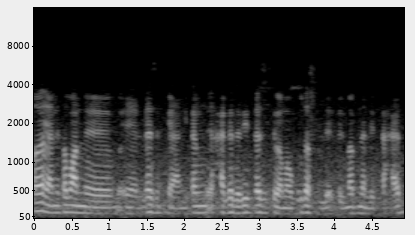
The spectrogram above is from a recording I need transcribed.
آه يعني طبعا آه، يعني لازم يعني كان حاجة زي دي لازم تبقى موجودة في ال- في المبنى الاتحاد.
